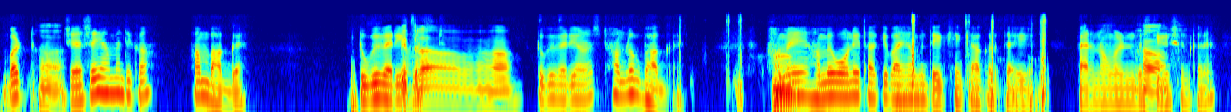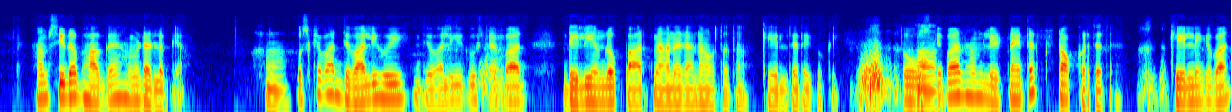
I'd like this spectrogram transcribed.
बट हाँ। जैसे ही हमें दिखा हम भाग गए। To be very honest to be very honest हम लोग भाग गए। हमें हमें वो नहीं था कि भाई हम देखें क्या करता है ये पैरानॉर्मल हाँ। इन्वेस्टिगेशन करें। हम सीधा भाग गए हमें डर लग गया। हाँ। उसके बाद दिवाली हुई। दिवाली के कुछ टाइम बाद डेली हम लोग पार्क में आना जाना होता था खेलते थे क्योंकि। तो हाँ। उसके बाद हम लेट नाइट तक टॉक करते थे। खेलने के बाद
